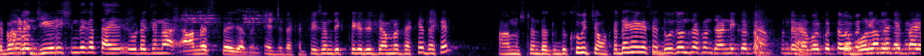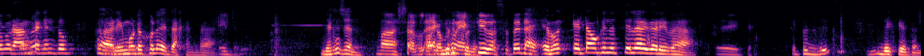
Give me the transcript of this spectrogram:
এবং এটা জি এডিশন দেখে তাই ওটার জন্য আমরা পেয়ে যাবেন। এই যে দেখেন পিছন দিক থেকে যদি আমরা দেখে দেখেন। আর্মস্ট্যান্ডটা কিন্তু খুবই চমৎকার। দেখা গেছে দুজন যখন জার্নি করবে আর্মস্ট্যান্ডটা ব্যবহার করতে হ্যাঁ। পারবে বললাম না যে ভাই কিন্তু রিমোটে খুলে দেখেন ভাই দেখেছেন? মাশাআল্লাহ একদম অ্যাক্টিভ আছে তাই না? হ্যাঁ, এবং এটাও কিন্তু তেলের গাড়ি যে একটু দেখিয়ে দেন।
